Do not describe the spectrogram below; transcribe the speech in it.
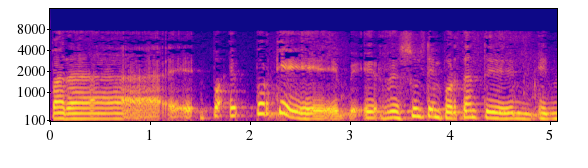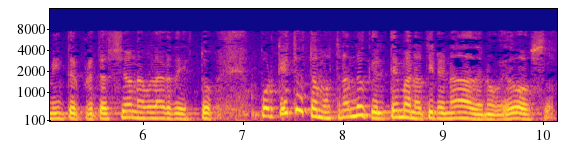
para ¿por qué resulta importante en, mi interpretación hablar de esto? Porque esto está mostrando que el tema no tiene nada de novedoso.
